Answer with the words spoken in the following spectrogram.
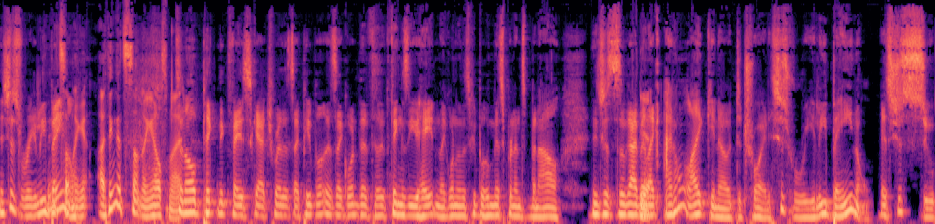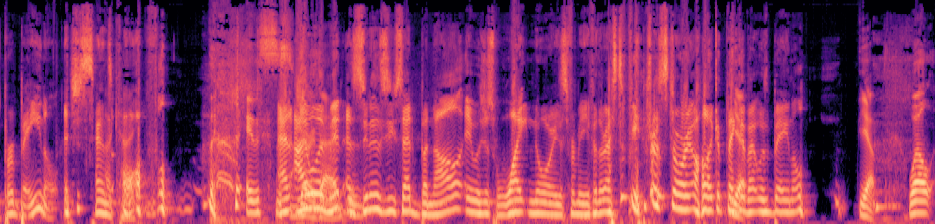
It's just really It's banal. something. I think it's something else, mate. It's an old Picnicface sketch where it's like people, it's like one of the things that you hate, and like one of those people who mispronounce banal. It's just some guy be Yeah. like, I don't like, you know, Detroit. It's just really banal. It's just super banal. It just sounds Okay. awful. And I will bad. admit, as soon as you said banal, it was just white noise for me for the rest of Pietro's story. All I could think Yeah. about was banal. Yeah. Well,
